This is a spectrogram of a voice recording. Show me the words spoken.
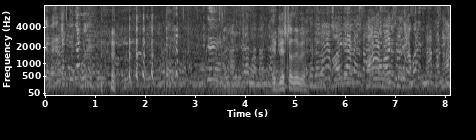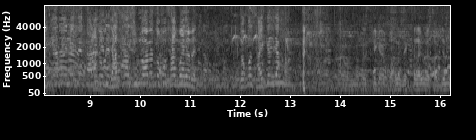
যাবে হ্যাঁ এই ড্রেসটা দেবে? যাত্রা শুরু হবে, তখন শাক বাজাবেন যখন সাইকেল যাত্রা অন্যদের থেকে ভালো দেখতে লাগবে তার জন্য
